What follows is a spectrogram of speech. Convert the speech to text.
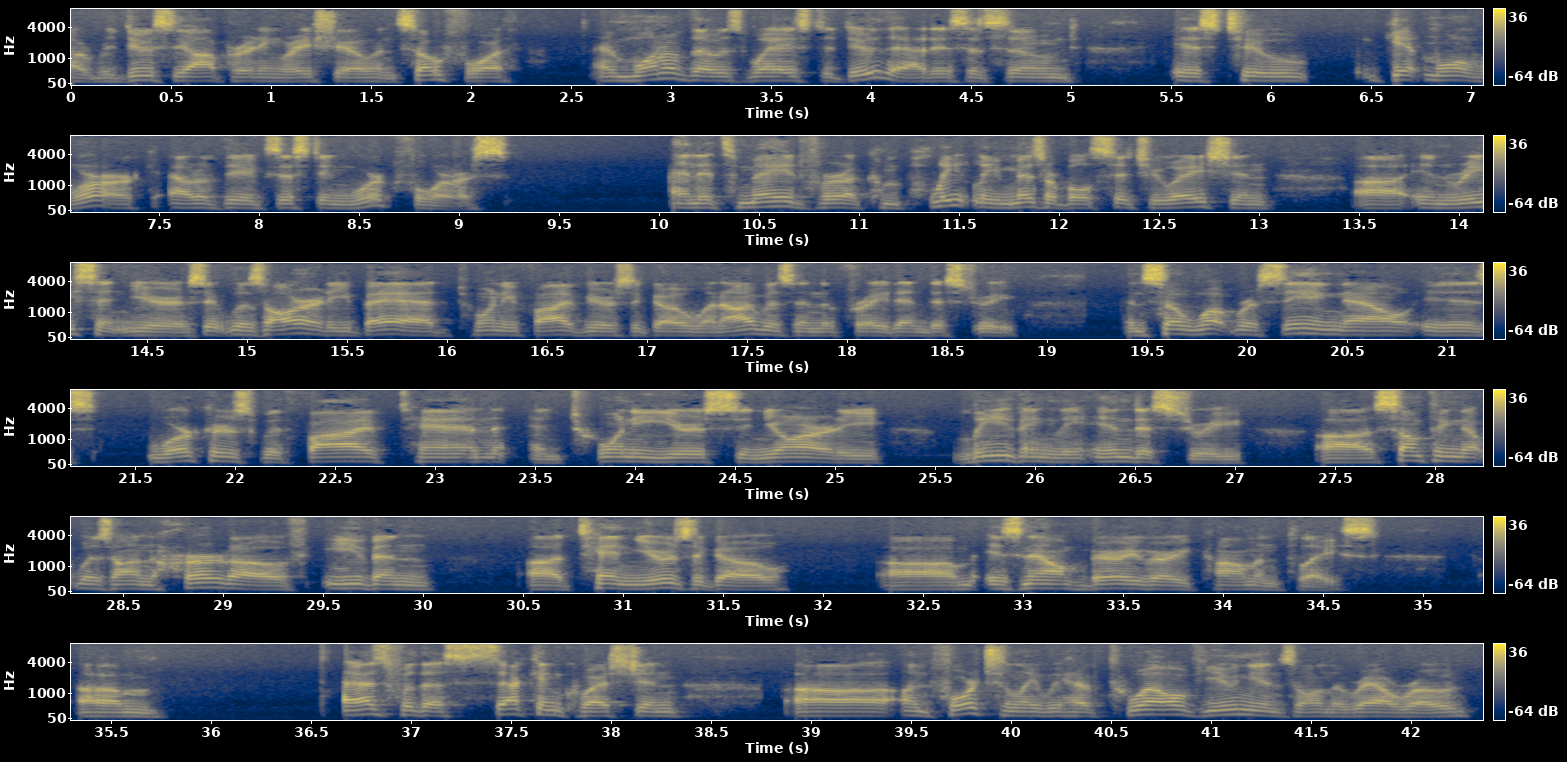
reduce the operating ratio, and so forth. And one of those ways to do that is assumed is to get more work out of the existing workforce. And it's made for a completely miserable situation uh, in recent years. It was already bad 25 years ago when I was in the freight industry. And so what we're seeing now is workers with 5, 10, and 20 years seniority leaving the industry, uh, something that was unheard of even uh, 10 years ago, um, is now very, very commonplace. Um, as for the second question, uh, unfortunately, we have 12 unions on the railroad.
